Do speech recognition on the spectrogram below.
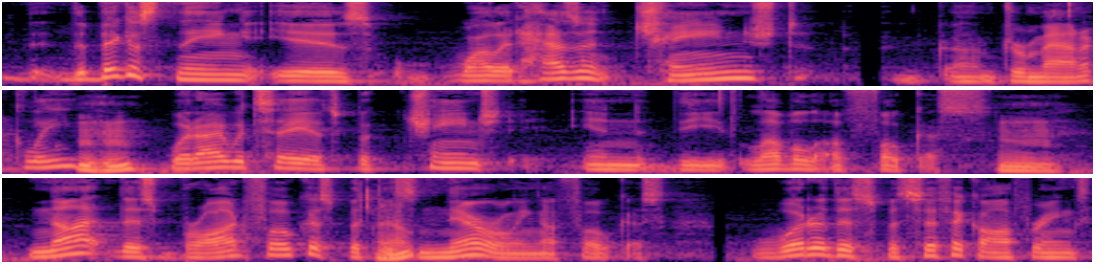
The biggest thing is while it hasn't changed um, dramatically, what I would say it's changed in the level of focus. Hmm. Not this broad focus, but this Yeah. narrowing of focus. What are the specific offerings?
